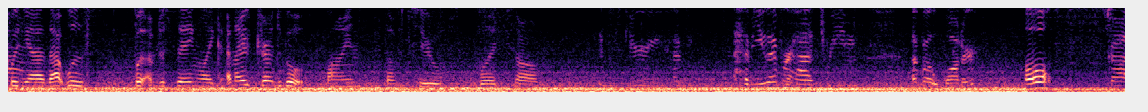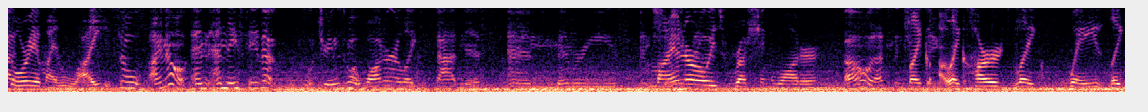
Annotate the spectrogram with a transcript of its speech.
But yeah, that was. But I'm just saying, like, and I dreamt about lions and stuff too. But um, It's scary. Have have you ever had dreams about water? oh, God. story of my life. So I know, and and they say that dreams about water are like sadness and memories. And Mine like are always rushing water. Oh, that's like interesting. like hard like way like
